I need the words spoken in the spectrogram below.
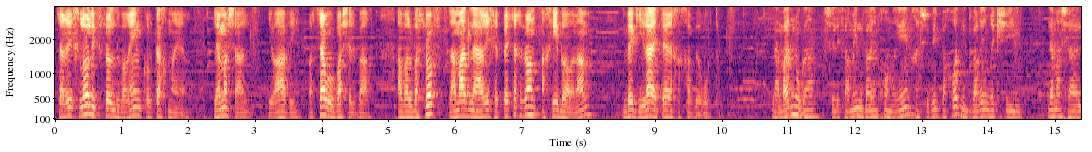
צריך לא לפסול דברים כל כך מהר. למשל, יואבי רצה בובה של ברט, אבל בסוף למד להעריך את פסח זון הכי בעולם, וגילה את ערך החברות. למדנו גם שלפעמים דברים חומריים חשובים פחות מדברים רגשיים. למשל,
